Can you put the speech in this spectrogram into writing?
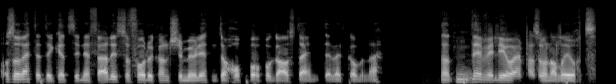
Og så rett etter cutscene er ferdig, så får du kanskje muligheten til å hoppe opp på gravsteinen til vedkommende. Mm. Det ville jo en person aldri gjort.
